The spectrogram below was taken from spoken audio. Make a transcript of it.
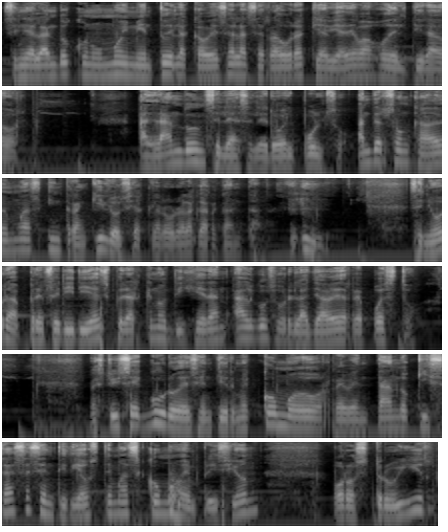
señalando con un movimiento de la cabeza la cerradura que había debajo del tirador. A Landon se le aceleró el pulso. Anderson cada vez más intranquilo se aclaró la garganta. Señora, preferiría esperar que nos dijeran algo sobre la llave de repuesto. No estoy seguro de sentirme cómodo reventando. Quizás se sentiría usted más cómodo en prisión por obstruir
